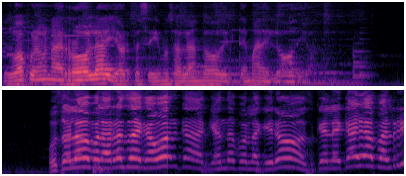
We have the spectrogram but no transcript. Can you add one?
les voy a poner una rola y ahorita seguimos hablando del tema del odio. Un saludo para la raza de Caborca que anda por la Quiroz. ¡Que le caiga para el río!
